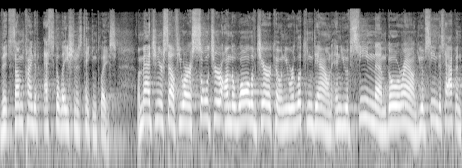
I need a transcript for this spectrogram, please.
that some kind of escalation is taking place. Imagine yourself, you are a soldier on the wall of Jericho and you are looking down and you have seen them go around. You have seen this happen.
